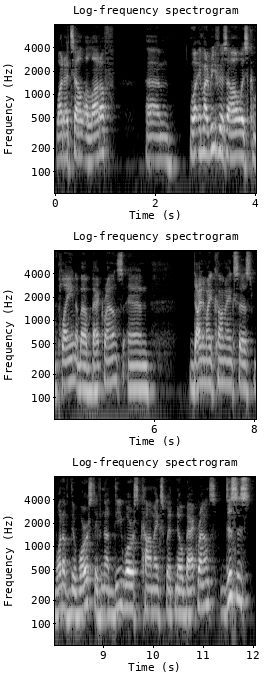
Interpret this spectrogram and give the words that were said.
what I tell a lot of. Um, well, in my reviews, I always complain about backgrounds, and Dynamite Comics has one of the worst, if not the worst, comics with no backgrounds. This is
